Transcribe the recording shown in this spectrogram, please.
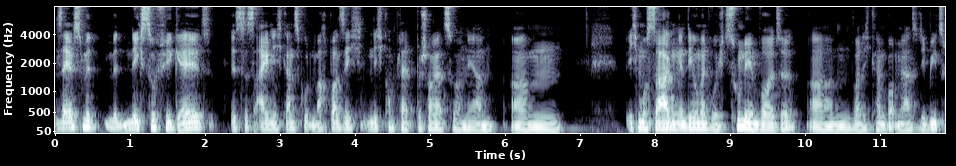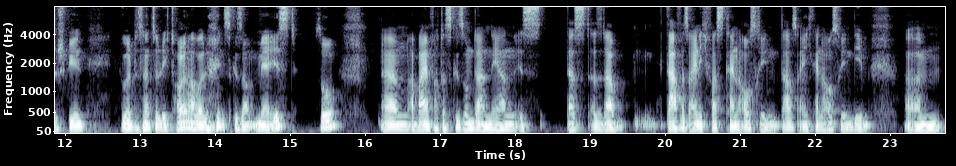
selbst mit, mit nicht so viel Geld ist es eigentlich ganz gut machbar, sich nicht komplett bescheuert zu ernähren. Ähm, ich muss sagen, in dem Moment, wo ich zunehmen wollte, ähm, weil ich keinen Bock mehr hatte, DB zu spielen, wird es natürlich teurer, weil du insgesamt mehr isst. So. Ähm, aber einfach das gesunde Ernähren ist das, also da darf es eigentlich fast keine Ausreden, darf es eigentlich keine Ausreden geben. Ähm,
